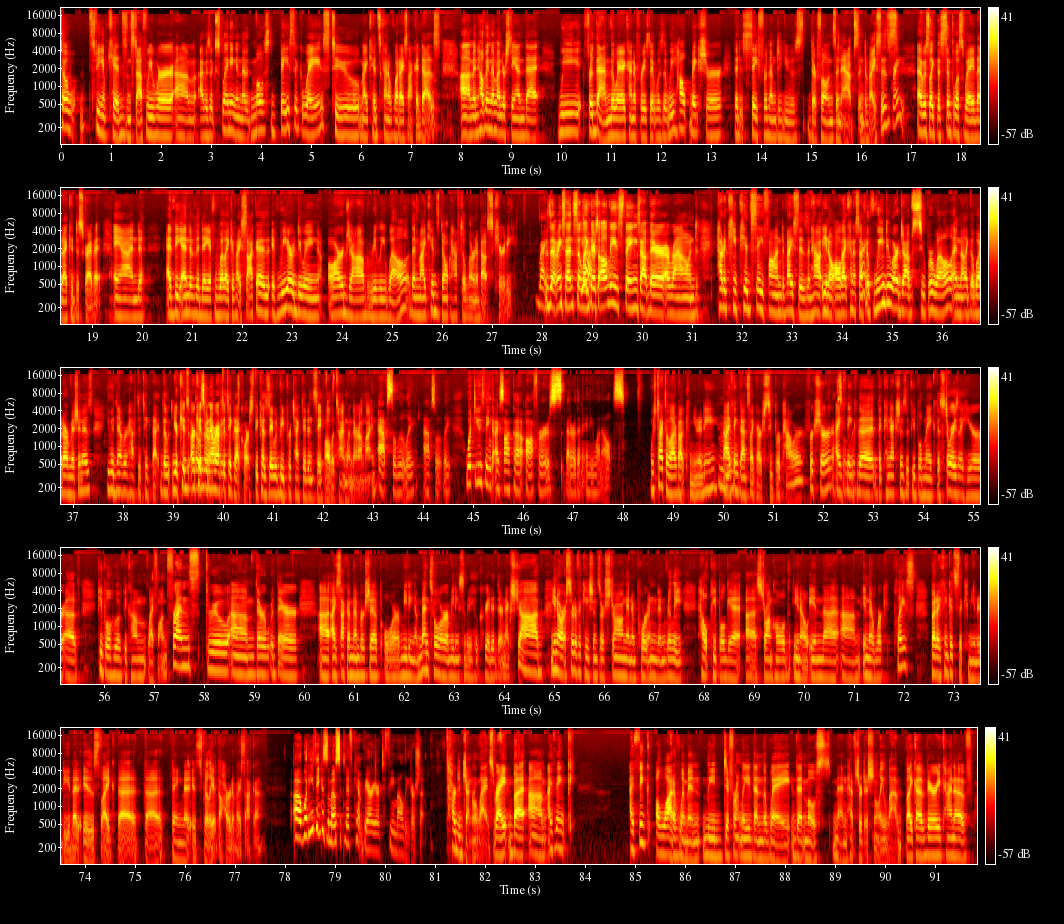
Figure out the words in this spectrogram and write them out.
So speaking of kids and stuff, we were um, I was explaining in the most basic ways to my kids kind of what ISACA does, um, and helping them understand that we, for them, the way I kind of phrased it was that we help make sure that it's safe for them to use their phones and apps and devices. Right. It was like the simplest way that I could describe it. And at the end of the day, if we like if ISACA, if we are doing our job really well, then my kids don't have to learn about security. Right. Does that make sense? So yeah. like there's all these things out there around how to keep kids safe on devices and how, you know, all that kind of stuff. Right. If we do our job super well and like what our mission is, you would never have to take that the, your kids our Those kids would never already... have to take that course because they would be protected and safe all the time when they're online. Absolutely. Absolutely. What do you think ISACA offers better than anyone else? We've talked a lot about community. Mm-hmm. I think that's like our superpower for sure. Absolutely. I think the the connections that people make, the stories I hear of people who have become lifelong friends through um, their their uh, ISACA membership or meeting a mentor or meeting somebody who created their next job. You know, our certifications are strong and important and really help people get a stronghold, you know, in the um, in their workplace. But I think it's the community that is like the the thing that is really at the heart of ISACA. Uh, what do you think is the most significant barrier to female leadership? It's hard to generalize, right? But um, I think I think a lot of women lead differently than the way that most men have traditionally led. Like a very kind of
